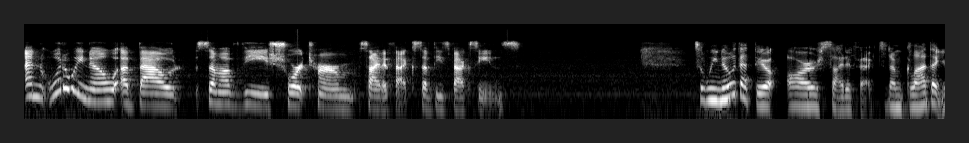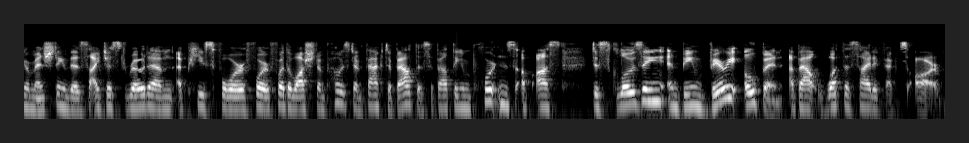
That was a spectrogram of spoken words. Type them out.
And what do we know about some of the short term side effects of these vaccines? So we know that there are side effects, and I'm glad that you're mentioning this. I just wrote um, a piece for for for the Washington Post, in fact, about this, about the importance of us disclosing and being very open about what the side effects are.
